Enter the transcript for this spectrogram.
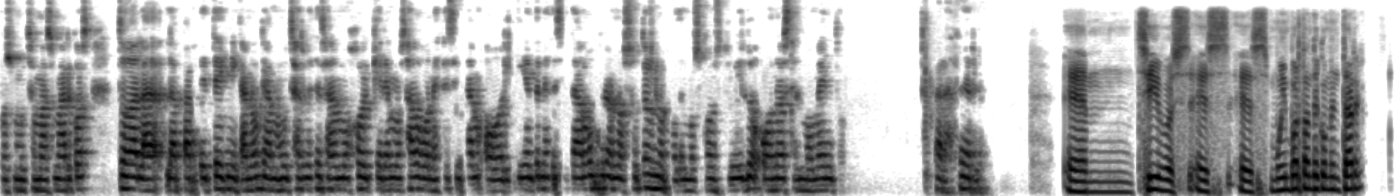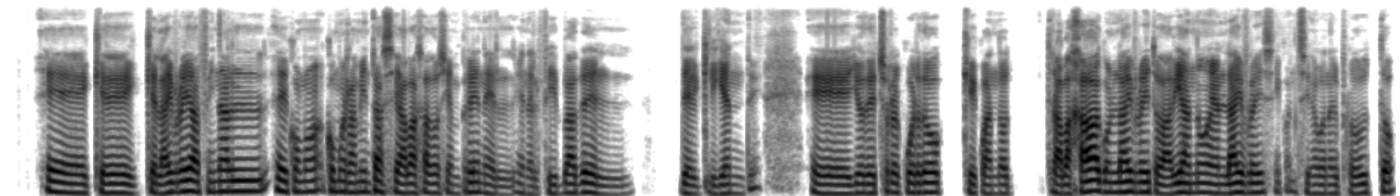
pues mucho más Marcos, toda la, la, parte técnica, ¿no? que muchas veces a lo mejor queremos algo, necesitamos, o el cliente necesita algo, pero nosotros no podemos construirlo o no es el momento para hacerlo. Em, sí, pues es, es, muy importante comentar eh, que, que Library al final eh, como, como, herramienta se ha basado siempre en el, en el feedback del, del cliente. Eh, yo de hecho recuerdo que cuando trabajaba con Library, todavía no en Library, sino con el producto,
